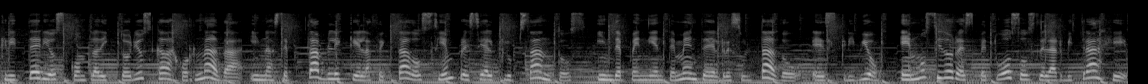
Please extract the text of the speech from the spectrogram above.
Criterios contradictorios cada jornada, inaceptable que el afectado siempre sea el Club Santos, independientemente del resultado, escribió. Hemos sido respetuosos del arbitraje,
